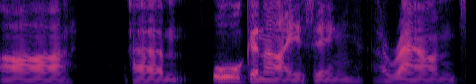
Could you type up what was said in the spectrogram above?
are um, organizing around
